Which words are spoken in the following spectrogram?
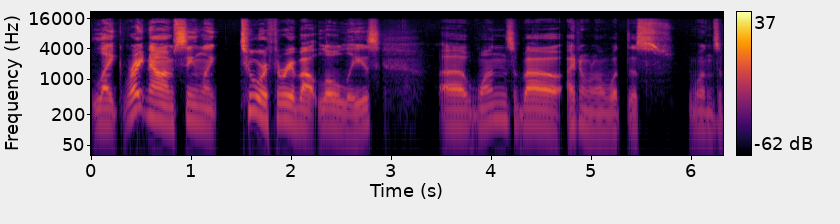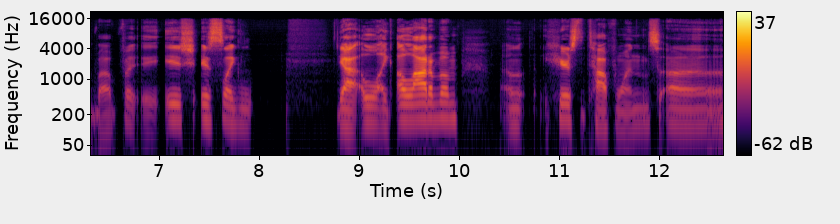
like right now I'm seeing like two or three about lowlies. Uh one's about I don't know what this one's about, but it's it's like yeah, like a lot of them. Uh, here's the top ones. Uh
